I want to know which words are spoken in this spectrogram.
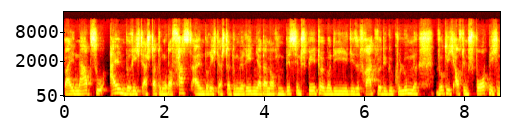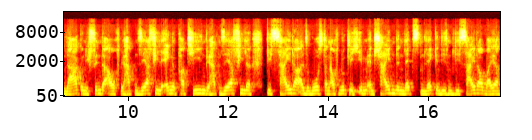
bei nahezu allen Berichterstattungen oder fast allen Berichterstattungen, wir reden ja dann noch ein bisschen später über die, diese fragwürdige Kolumne, wirklich auf dem Sportlichen lag. Und ich finde auch, wir hatten sehr viele enge Partien, wir hatten sehr viele Decider, also wo es dann auch wirklich im entscheidenden letzten Leck in diesem Decider, weil ja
